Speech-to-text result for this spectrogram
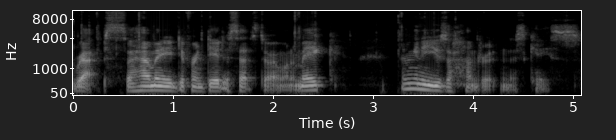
reps. So how many different data sets do I want to make? I'm going to use 100 in this case.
